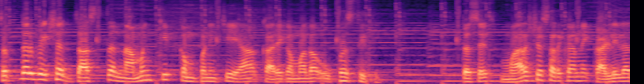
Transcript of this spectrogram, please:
सत्तरपेक्षा जास्त नामांकित कंपनीचे या कार्यक्रमाला उपस्थिती. तसेच महाराष्ट्र सरकारने काढलेल्या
